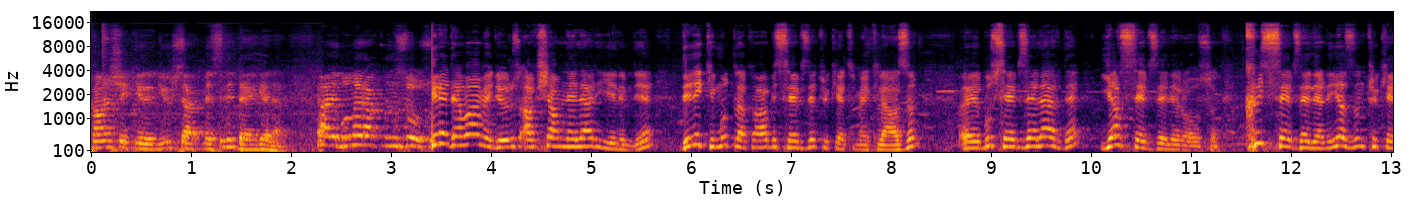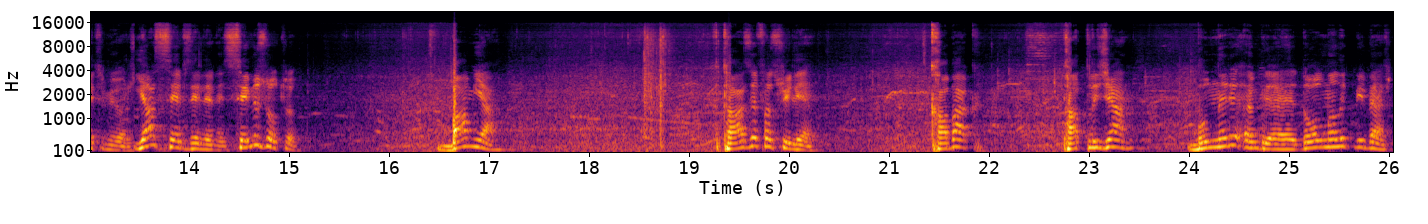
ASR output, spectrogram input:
kan şekerini yükseltmesini dengeler. Yani bunlar aklınızda olsun. Yine devam ediyoruz akşam neler yiyelim diye. Dedik ki mutlaka bir sebze tüketmek lazım. E, bu sebzeler de yaz sebzeleri olsun. Kış sebzelerini yazın tüketmiyoruz. Yaz sebzelerini semizotu, bamya, taze fasulye, kabak, patlıcan, bunları e, dolmalık biber,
